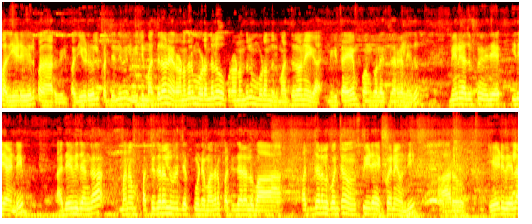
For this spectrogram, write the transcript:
పదిహేడు వేలు పదహారు వేలు పదిహేడు వేలు పద్దెనిమిది వేలు. వీళ్ళ మధ్యలోనే రెండు వందలు మూడు వందలు రెండు వందలు మూడు వందలు మధ్యలోనే ఇక మిగతా ఏం కొనుగోలు అయితే జరగలేదు. మెయిన్గా చూసుకునే ఇదే ఇదే అండి. అదేవిధంగా మనం పత్తి ధరలు గురించి చెప్పుకుంటే మాత్రం పత్తి ధరలు బా పత్తి ధరలు కొంచెం స్పీడ్ ఎక్కువనే ఉంది. ఆరు ఏడు వేల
